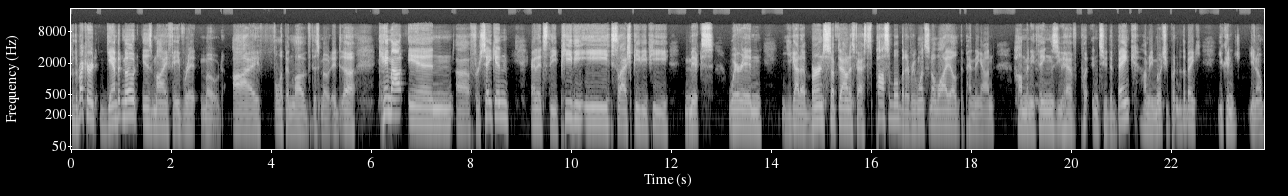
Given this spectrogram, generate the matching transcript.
for the record, Gambit mode is my favorite mode. I flip and love this mode. It uh, came out in uh, Forsaken, and it's the PVE slash PvP mix, wherein you got to burn stuff down as fast as possible, but every once in a while, depending on how many things you have put into the bank, how many motes you put into the bank, you can, you know,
